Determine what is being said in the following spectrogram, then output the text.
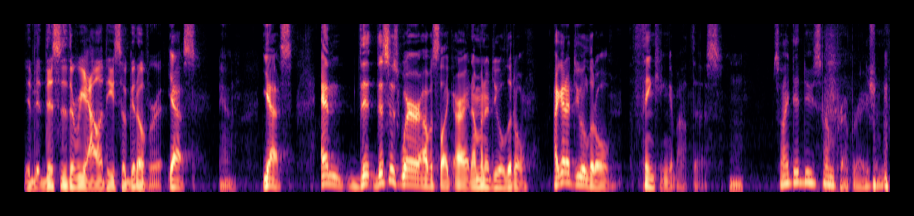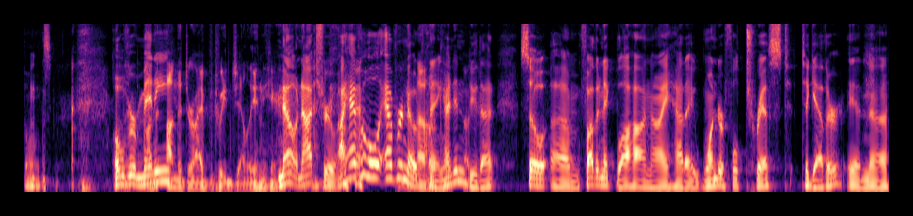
it, this is the reality, so get over it. yes Yeah. Yes. And th- this is where I was like, all right, I'm going to do a little, I got to do a little thinking about this. Hmm. So I did do some preparation, folks. Over many. On the drive between Jelly and here. no, not true. I have a whole Evernote thing. I didn't do that. So um, Father Nick Blaha and I had a wonderful tryst together in uh,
